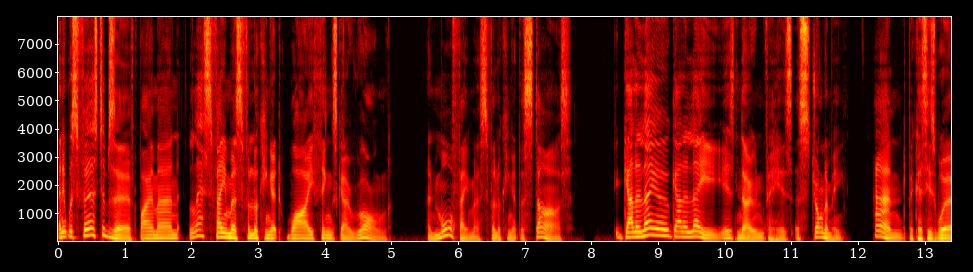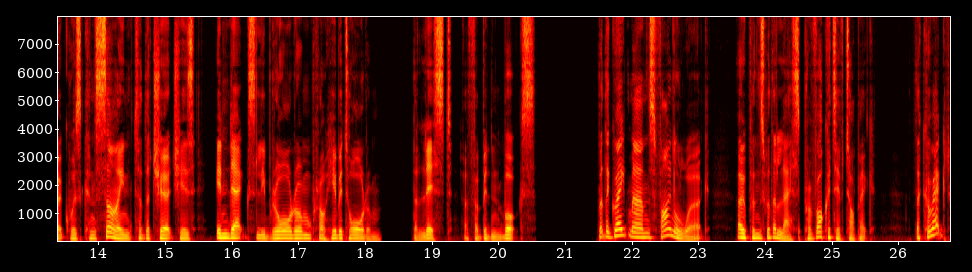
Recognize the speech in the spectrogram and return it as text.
and it was first observed by a man less famous for looking at why things go wrong, and more famous for looking at the stars. Galileo Galilei is known for his astronomy, and because his work was consigned to the Church's Index Librorum Prohibitorum, the list of forbidden books. But the great man's final work opens with a less provocative topic the correct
